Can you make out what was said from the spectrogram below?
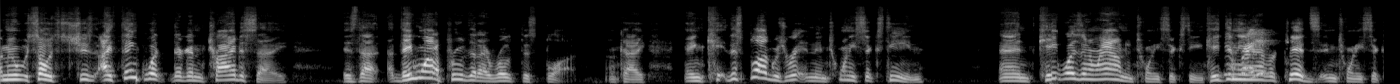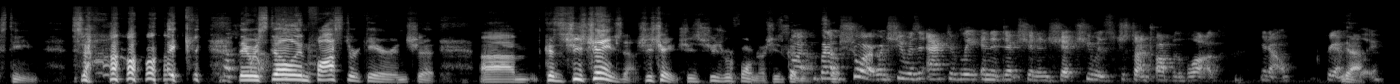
I mean, so she's. I think what they're going to try to say is that they want to prove that I wrote this blog. Okay, and Kate, this blog was written in 2016, and Kate wasn't around in 2016. Kate didn't Yeah, even have her kids in 2016, so like they were still in foster care and shit. Um, because she's changed now. She's changed. She's she's reformed now. She's So, good now. but So- I'm sure when she was actively in addiction and shit, she was just on top of the blog, you know, preemptively.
